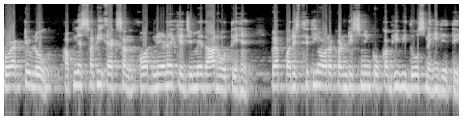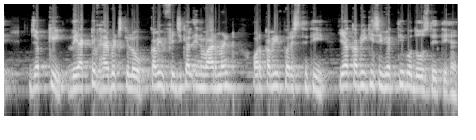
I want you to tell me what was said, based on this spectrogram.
प्रोएक्टिव लोग अपने सभी एक्शन और निर्णय के जिम्मेदार होते हैं। वह परिस्थितियों और कंडीशनिंग को कभी भी दोष नहीं देते, जबकि रिएक्टिव हैबिट्स के लोग कभी फ़िज़िकल इन्वायरमेंट और कभी परिस्थिति या कभी किसी व्यक्ति को दोष देते हैं,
